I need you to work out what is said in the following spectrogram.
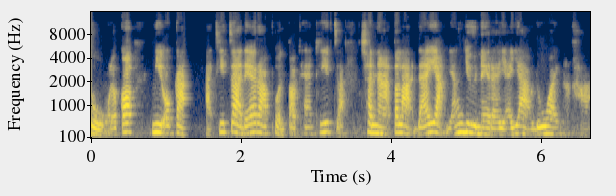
สูง แล้วก็มีโอกาสที่จะได้รับผลตอบแทนที่จะชนะตลาดได้อย่างยั่งยืนในระยะยาวด้วยนะคะ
